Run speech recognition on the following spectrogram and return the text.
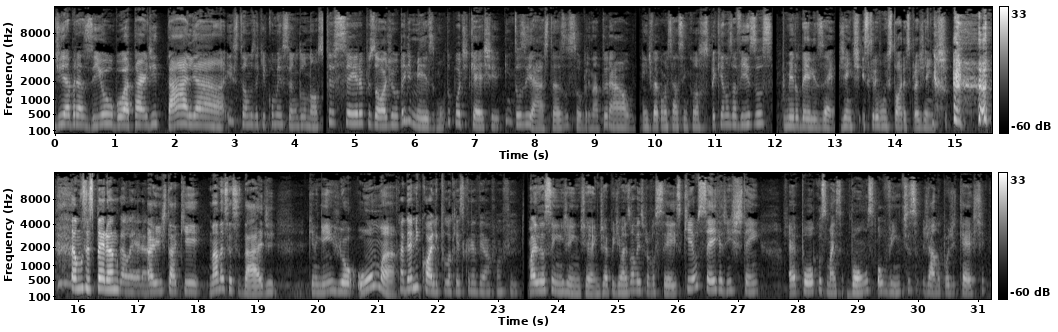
dia, Brasil! Boa tarde, Itália! Estamos aqui começando o nosso terceiro episódio dele mesmo, do podcast Entusiastas do Sobrenatural. A gente vai começar assim com nossos pequenos avisos. O primeiro deles é: gente, escrevam histórias pra gente. Estamos esperando, galera. a gente tá aqui na necessidade, que ninguém enviou uma. Cadê a Nicole que falou que ia escrever uma fanfic? Mas assim, gente, a gente vai pedir mais uma vez pra vocês que eu sei que a gente tem é, poucos, mas bons ouvintes já no podcast.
